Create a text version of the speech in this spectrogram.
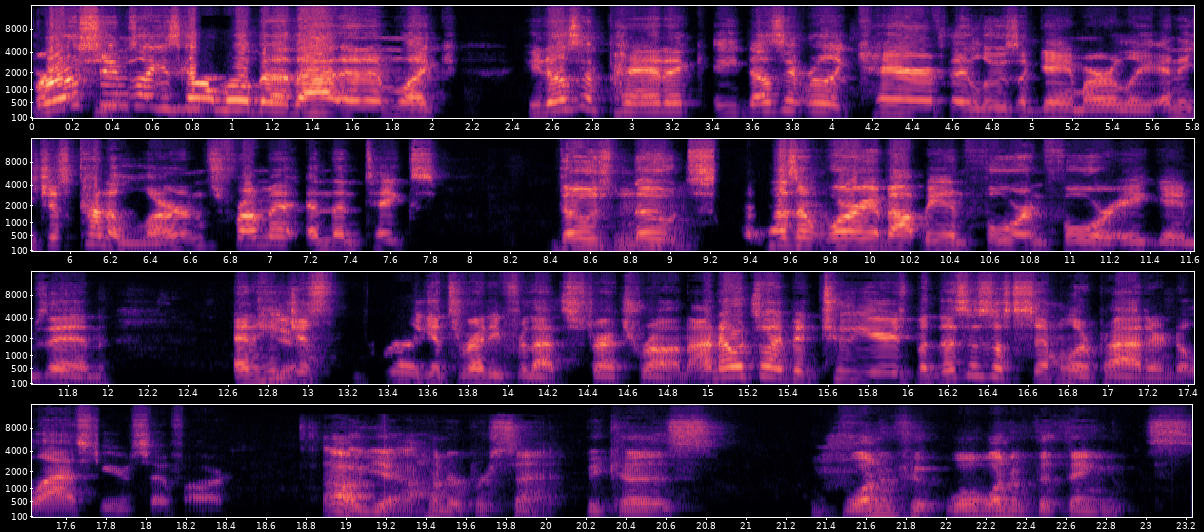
Burrow seems like he's got a little bit of that in him. Like, he doesn't panic. He doesn't really care if they lose a game early. And he just kind of learns from it and then takes those mm-hmm. notes and doesn't worry about being four and four, eight games in. And he yeah. just really gets ready for that stretch run. I know it's only been two years, but this is a similar pattern to last year so far. Oh, yeah, 100%. Because one of, well, one of the things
